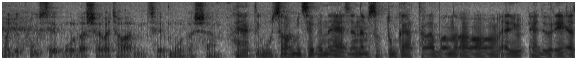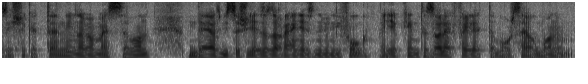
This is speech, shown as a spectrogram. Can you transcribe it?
mondjuk 20 év múlva se, vagy 30 év múlva sem. Hát 20-30 évre nehezen, nem szoktunk általában a elő, előrejelzéseket tenni, nagyon messze van, de az biztos, hogy ez az arány ez nőni fog. Egyébként ez a legfejlettebb országokban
